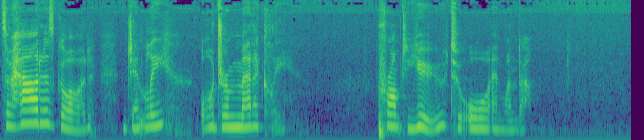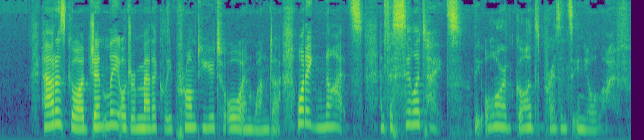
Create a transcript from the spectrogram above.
So, how does God gently or dramatically prompt you to awe and wonder? How does God gently or dramatically prompt you to awe and wonder? What ignites and facilitates the awe of God's presence in your life?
